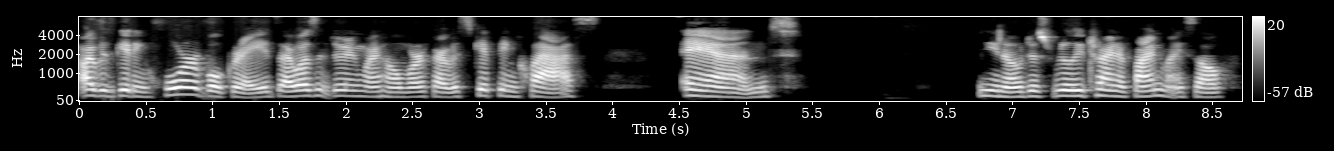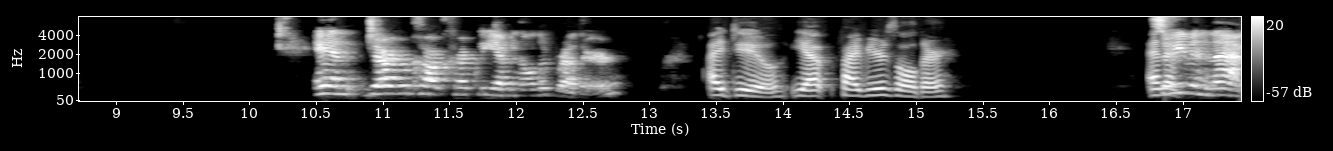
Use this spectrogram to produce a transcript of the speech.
I was getting horrible grades. I wasn't doing my homework. I was skipping class and, you know, just really trying to find myself. And do I recall correctly, you have an older brother? I do. Yep. Five years older. And so I, even that,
